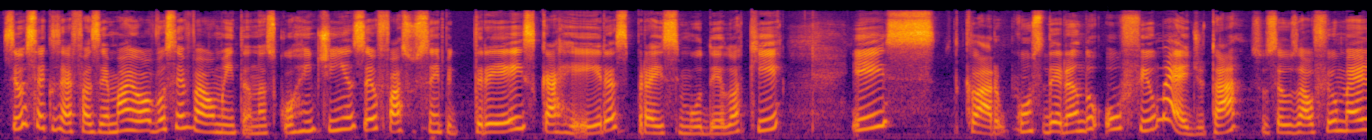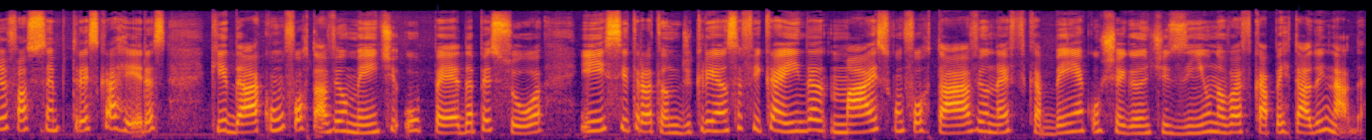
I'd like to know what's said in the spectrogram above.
Se você quiser fazer maior, você vai aumentando as correntinhas. Eu faço sempre três carreiras para esse modelo aqui. E claro, considerando o fio médio, tá? Se você usar o fio médio, eu faço sempre três carreiras, que dá confortavelmente o pé da pessoa. E se tratando de criança, fica ainda mais confortável, né? Fica bem aconchegantezinho, não vai ficar apertado em nada.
